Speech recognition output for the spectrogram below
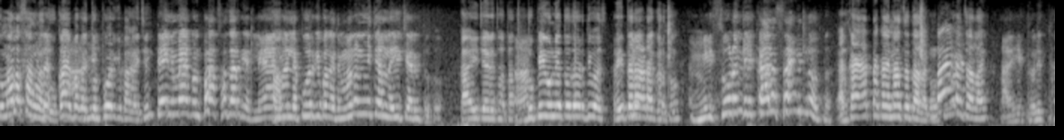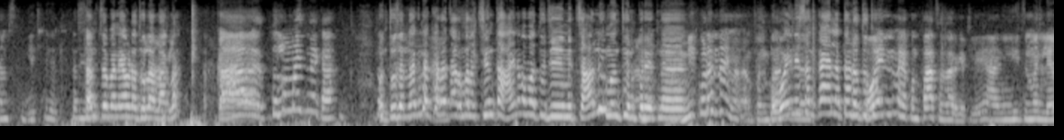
तू मला सांग ना तू. काय बघायची पोरगी बघायची? त्याने माझ्याकडून पाच हजार घेतले आणि म्हणले पोरगी बघायचे. म्हणून मी त्यांना विचारित होतो. काय विचारित होता? तू पिऊन येतो दर दिवस. आणि इथं राडा करतो. मी सोडून दिली कालच सांगितलं होतं. आणि काय आता काय नाचत आला का? मग आलाय अरे थोडी थम्स घेतली होती? थमचं पण एवढा झुला लागला? काय अरे, तुला माहीत नाही का? पण तुझं लग्न खरंच अरे मला चिंता आहे ना बाबा तुझी. मी चालू आहे म्हणतोय ना प्रयत्न. मी कुठं नाही म्हणा, पण मग वहिनी संग काय तंड होतो तू? वहिनी माझ्याकडून पाच हजार घेतले आणि हीच म्हणले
